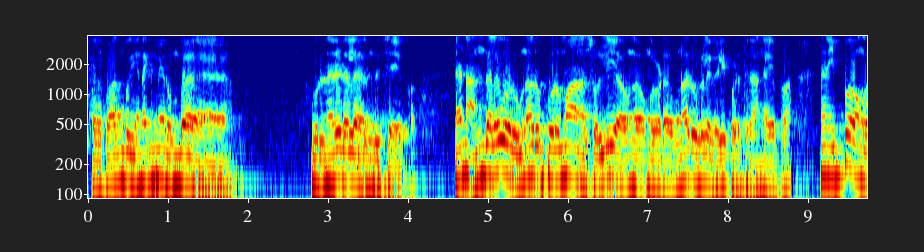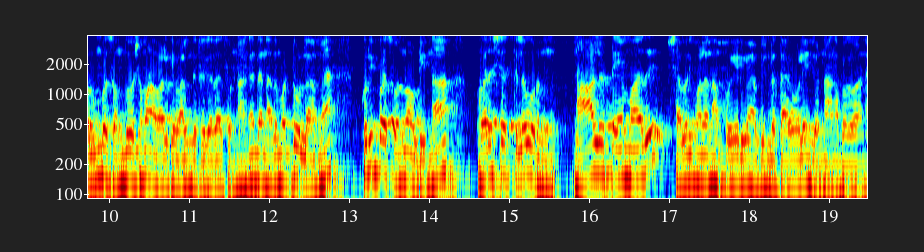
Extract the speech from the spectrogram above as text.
ஸோ அதை பார்க்கும்போது எனக்குமே ரொம்ப ஒரு நெருடலாக இருந்துச்சு ஐயப்பா. ஏன்னா அந்த அளவு ஒரு உணர்வுபூர்வமாக சொல்லி அவங்க அவங்களோட உணர்வுகளை வெளிப்படுத்துகிறாங்க ஐயப்பா தென் இப்போ அவங்க ரொம்ப சந்தோஷமான வாழ்க்கை வாழ்ந்துட்டு இருக்கிறதா சொன்னாங்க. தென் அது மட்டும் இல்லாமல் குறிப்பாக சொன்னோம் அப்படின்னா வருஷத்தில் ஒரு நாலு டைமாவது சபரிமலை நான் போயிடுவேன் அப்படின்ற தகவலையும் சொன்னாங்க பகவான்.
